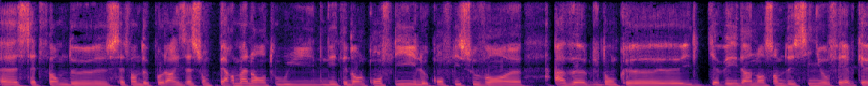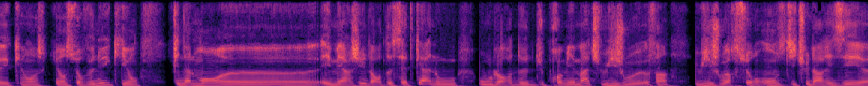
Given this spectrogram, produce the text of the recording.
euh, cette forme de cette forme de polarisation permanente où il était dans le conflit, conflits souvent euh, aveugles. Donc euh, il y avait un ensemble de signaux faibles qui, ont, qui ont survenu et qui ont finalement euh, émergé lors de cette canne ou, ou lors de, du premier match. 8 joueurs, enfin, 8 joueurs sur 11 titularisés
